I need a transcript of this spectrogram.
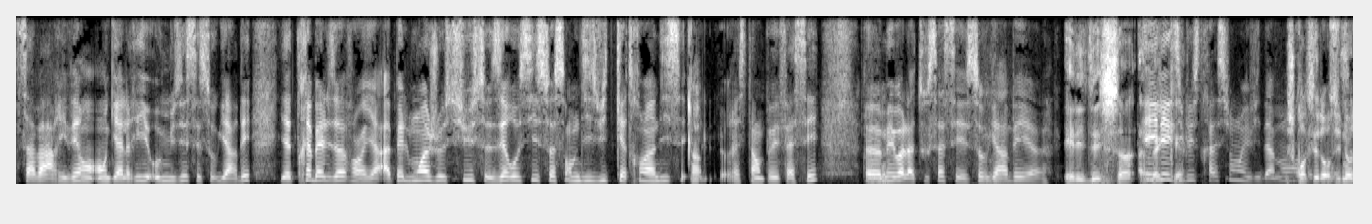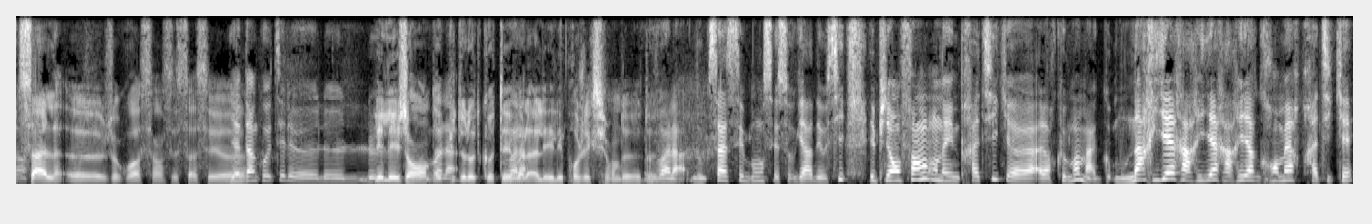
Ça va arriver en, en galerie au musée, c'est sauvegardé. Il y a de très belles œuvres. hein. Il y a Appelle-moi, je suce 06 78 90. et Ah. Le reste est un peu effacé. Euh, bon Mais voilà, tout ça c'est sauvegardé. euh. Et les dessins Et avec. les illustrations, évidemment. Je crois que c'est dans parce une autre salle, euh, je crois, ça, hein, c'est ça, c'est Il y a euh, d'un côté le, le, le- les légendes, voilà. et puis de l'autre côté, Voilà. voilà, les, les projections de. de- Voilà, donc ça c'est bon, c'est sauvegardé aussi. Et puis enfin, on a une pratique, euh, alors que moi, ma, mon arrière, arrière, arrière grand-mère pratiquait.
